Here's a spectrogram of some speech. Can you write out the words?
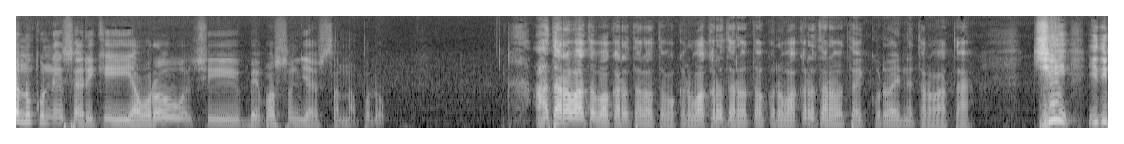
అనుకునేసరికి ఎవరో వచ్చి బెపస్సం చేస్తున్నప్పుడు ఆ తర్వాత ఒకరి తర్వాత ఒకరు ఒకరి తర్వాత ఒకరు ఒకరి తర్వాత ఎక్కువ అయిన తర్వాత ఛీ ఇది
